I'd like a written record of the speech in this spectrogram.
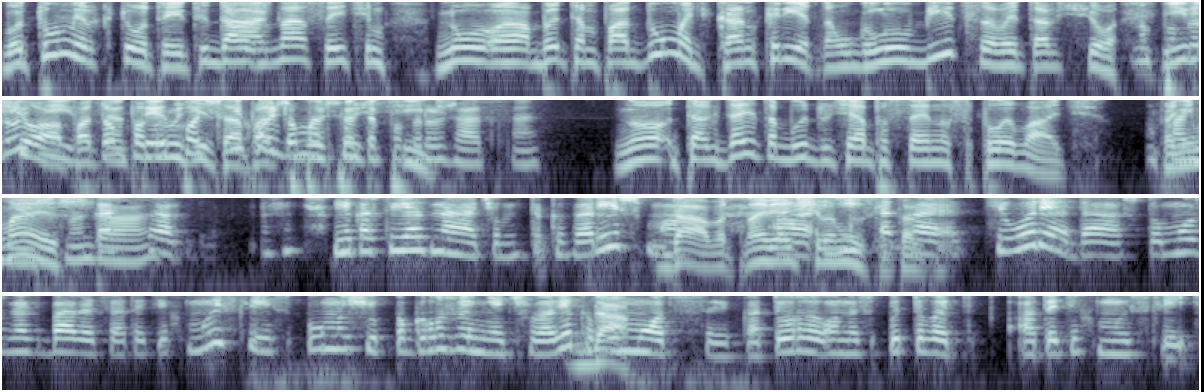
Вот умер кто-то, и ты должна с этим, ну, об этом подумать конкретно, углубиться в это все. Ну, и все, а потом Ты хочешь, погрузиться, а хочешь потом больше в это отпустить. погружаться? Но тогда это будет у тебя постоянно всплывать. Ну, Понимаешь? конечно, Да. Мне кажется, я знаю, о чем ты говоришь, Макс. Да, вот навязчивая А, Есть мысль такая теория, да, что можно избавиться от этих мыслей с помощью погружения человека Да. в эмоции, которые он испытывает от этих мыслей.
